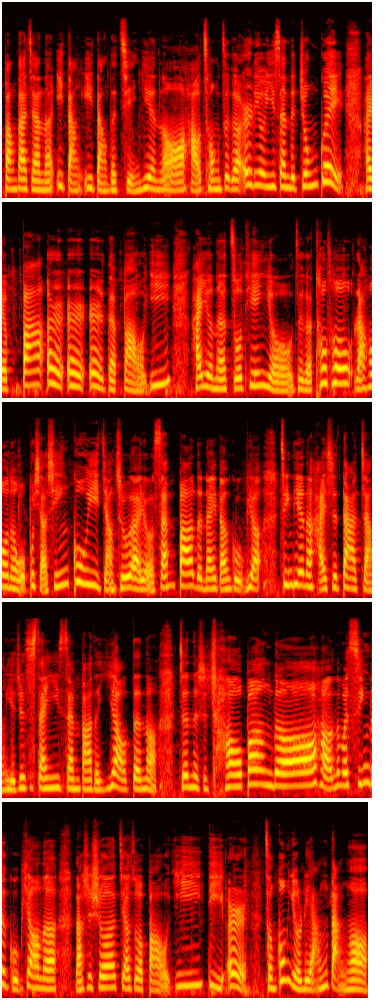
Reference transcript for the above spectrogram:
帮大家呢一档一档的检验喽。好，从这个二六一三的中贵，还有八二二二的宝一，还有呢昨天有这个偷偷，然后呢我不小心故意讲出来有三八的那一档股票，今天呢还是大涨，也就是三一三八的耀灯哦，真的是超棒的哦。哦好，那么新的股票呢，老师说叫做宝一第二，总共有两档哦。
